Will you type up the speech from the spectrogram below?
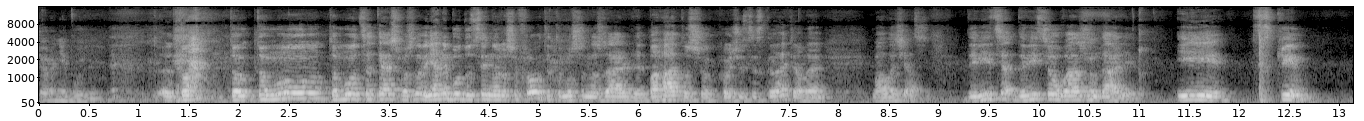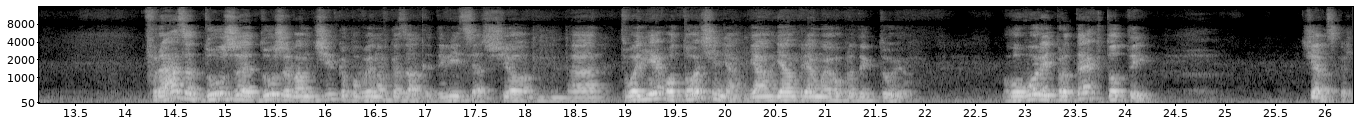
Чорні будні. То- то- Тому, тому це теж важливо. Я не буду сильно розшифровувати, тому що, на жаль, багато що хочу це сказати, але мало часу. Дивіться, дивіться уважно далі. І з ким? Фраза дуже дуже вам чітко повинна вказати. Дивіться, що е, твоє оточення, я, вам- я вам прямо його продиктую, говорить про те, хто ти. Ще раз скажу.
